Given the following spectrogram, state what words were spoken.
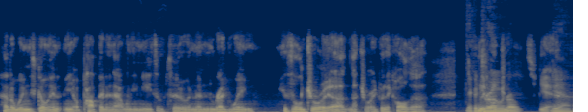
how the wings go in, you know, pop in and out when he needs them to, and then Red Wing, his little droid, uh, not droid, what they call the like a They call drone. drones. Yeah. Yeah.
